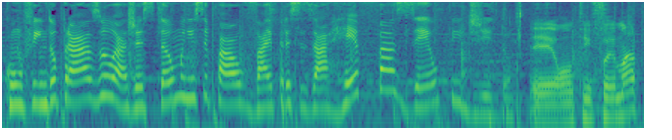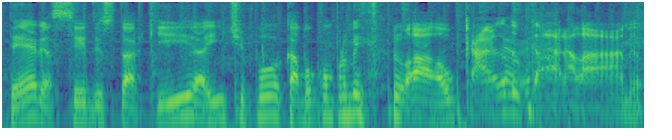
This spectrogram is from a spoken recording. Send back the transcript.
Com o fim do prazo, a gestão municipal vai precisar refazer o pedido. É, ontem foi matéria cedo isso daqui, aí tipo, acabou comprometendo ah, o cargo do cara lá, meu.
